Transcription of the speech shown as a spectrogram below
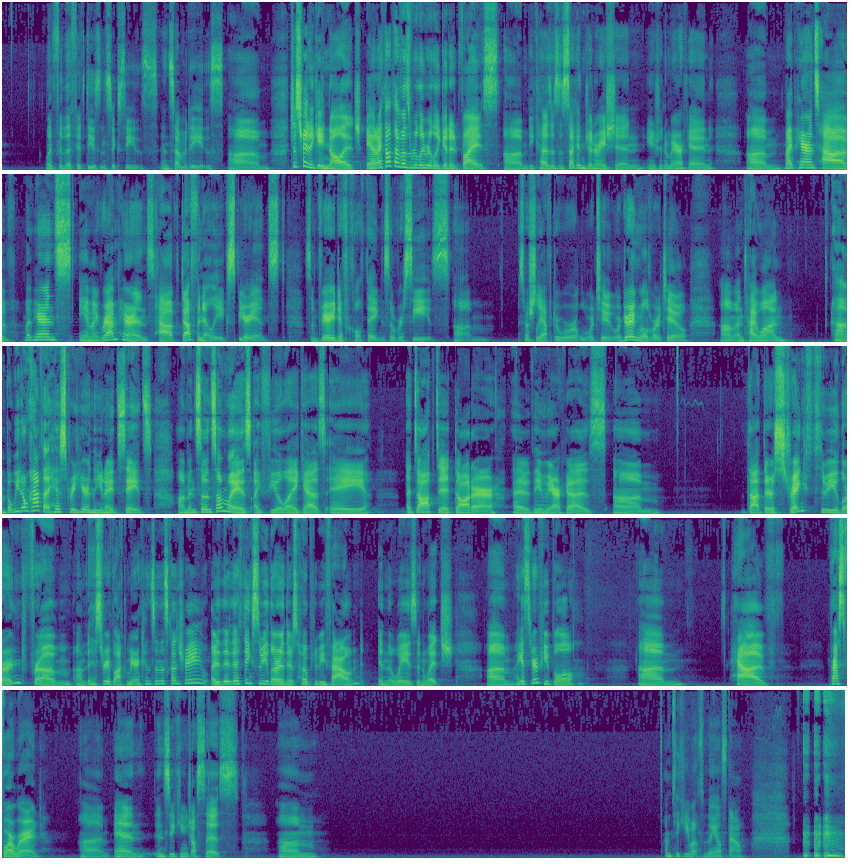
live through the 50s and 60s and 70s um, just trying to gain knowledge. And i thought that was really really good advice um, because as a second generation asian american um, my parents have my parents and my grandparents have definitely experienced some very difficult things overseas, um, especially after World War II or during World War II um, Taiwan. Um, but we don't have that history here in the United States, um, and so in some ways, I feel like as a adopted daughter of the Americas, um, that there's strength to be learned from um, the history of Black Americans in this country. There, there, are things to be learned. There's hope to be found in the ways in which, um, I guess, your people um, have pressed forward um, and in seeking justice. Um, I'm thinking about something else now.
